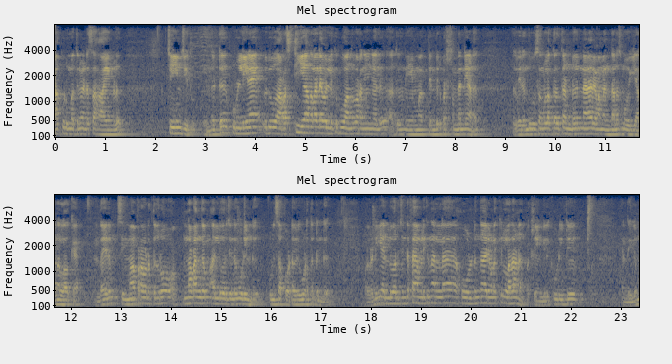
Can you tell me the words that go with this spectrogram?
ആ കുടുംബത്തിന് വേണ്ട സഹായങ്ങൾ ചെയ്യുകയും ചെയ്തു. എന്നിട്ട് പുള്ളിനെ ഒരു അറസ്റ്റ് ചെയ്യുക എന്നുള്ള ലെവലിലേക്ക് പോകാന്ന് പറഞ്ഞു കഴിഞ്ഞാൽ അത് നിയമത്തിന്റെ ഒരു പ്രശ്നം തന്നെയാണ്. വരും ദിവസങ്ങളിലൊക്കെ അത് കണ്ടു ഞാൻ അറിയണം എന്താണ് സംഭവിക്കുക എന്നുള്ളതൊക്കെ. എന്തായാലും സിനിമാ പ്രവർത്തകരോ ഒന്നടങ്കം അല്ലു അർജുന്റെ കൂടി ഉണ്ട്. ഫുൾ സപ്പോർട്ട് അവർ കൊടുത്തിട്ടുണ്ട്. ഓൾറെഡി അല്ലു അർജുന്റെ ഫാമിലിക്ക് നല്ല ഹോൾഡും കാര്യങ്ങളൊക്കെ ഉള്ളതാണ്. പക്ഷേ എങ്കിൽ കൂടിയിട്ട് എന്തെങ്കിലും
